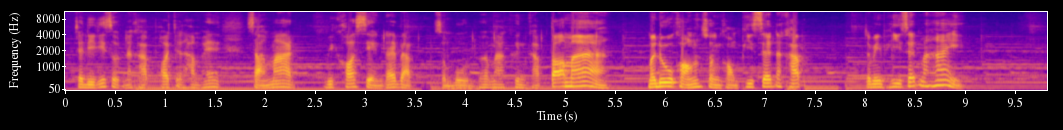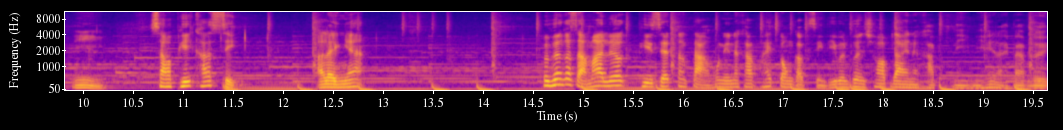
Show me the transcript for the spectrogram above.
ๆ จะดีที่สุดนะครับ เพราะจะทำให้สามารถวิเคราะห์เสียงได้แบบสมบูรณ์เพิ่มมากขึ้นครับ ต่อมามาดูของส่วนของ preset นะครับ จะมี preset มาให้ นี่ Sound p i t Classic อะไรเงี้ย เพื่อนๆก็สามารถเลือก preset ต่างๆ พวกนี้นะครับให้ตรงกับสิ่งที่เพื่อนๆชอบได้นะครับนี่มีให้หลายแบบเลย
